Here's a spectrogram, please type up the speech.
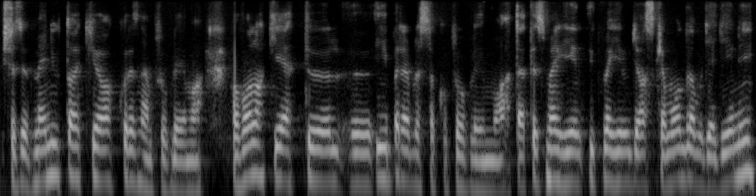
és ezért megnyugtatja, akkor ez nem probléma. Ha valaki ettől éberebb lesz, akkor probléma. Tehát ez megint, itt megint ugye azt kell mondanom, hogy egyéni,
